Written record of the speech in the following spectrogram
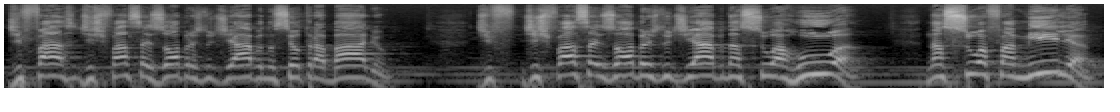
Desfaça as obras do diabo no seu trabalho. Desfaça as obras do diabo na sua rua, na sua família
